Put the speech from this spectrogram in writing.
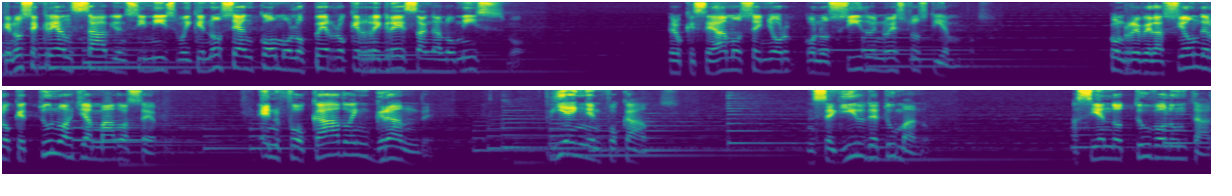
Que no se crean sabios en sí mismos y que no sean como los perros que regresan a lo mismo. Pero que seamos, Señor, conocidos en nuestros tiempos con revelación de lo que tú nos has llamado a hacer, enfocado en grande, bien enfocados, en seguir de tu mano, haciendo tu voluntad,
